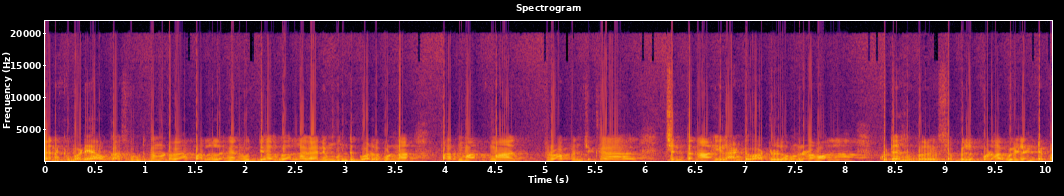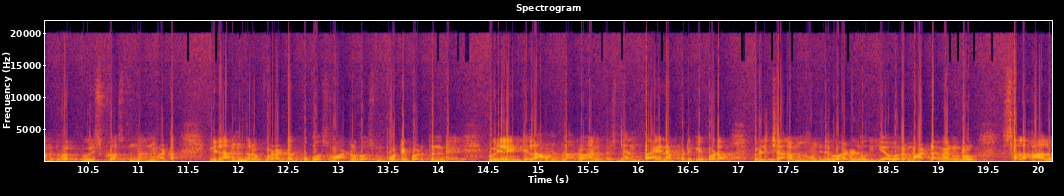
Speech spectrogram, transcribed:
వెనకబడే అవకాశం ఉంటుందన్నమాట. వ్యాపారాల్లో కానీ ఉద్యోగాల్లో కానీ ముందుకు వెళ్ళకుండా పరమాత్మ ప్రాపంచిక చింతన ఇలాంటి వాటిల్లో ఉండడం వలన కుటుంబ సభ్యుల సభ్యులకు కూడా వీళ్ళంటే కొంతవరకు విసుకొస్తుందన్నమాట వీళ్ళందరూ కూడా డబ్బు కోసం వాటి కోసం పోటీ పడుతుంటే వీళ్ళేంటి ఇలా ఉంటున్నారు అనిపిస్తుంది అనమాట అయినప్పటికీ కూడా వీళ్ళు చాలా మొండి వాళ్ళు ఎవరి మాట వినరు. సలహాలు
